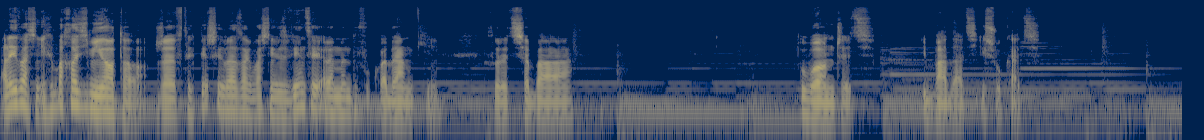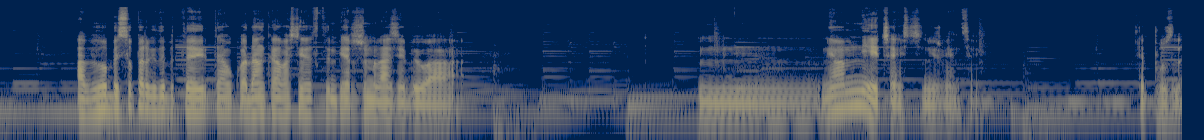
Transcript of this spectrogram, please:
Ale i właśnie, chyba chodzi mi o to, że w tych pierwszych razach właśnie jest więcej elementów układanki, które trzeba łączyć i badać i szukać. A byłoby super, gdyby te, ta układanka właśnie w tym pierwszym razie była. Mm, miała mniej części niż więcej. Te puzzle.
